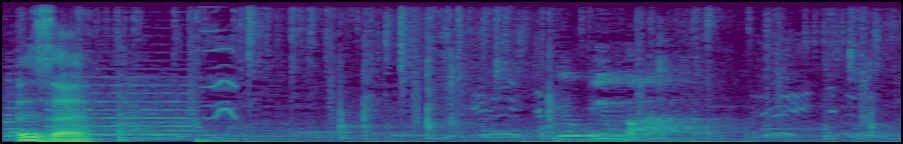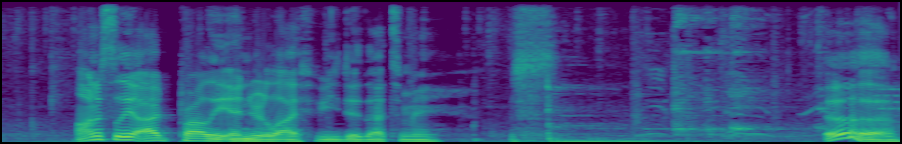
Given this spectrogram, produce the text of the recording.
What is that? Honestly, I'd probably end your life if you did that to me. Ugh.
